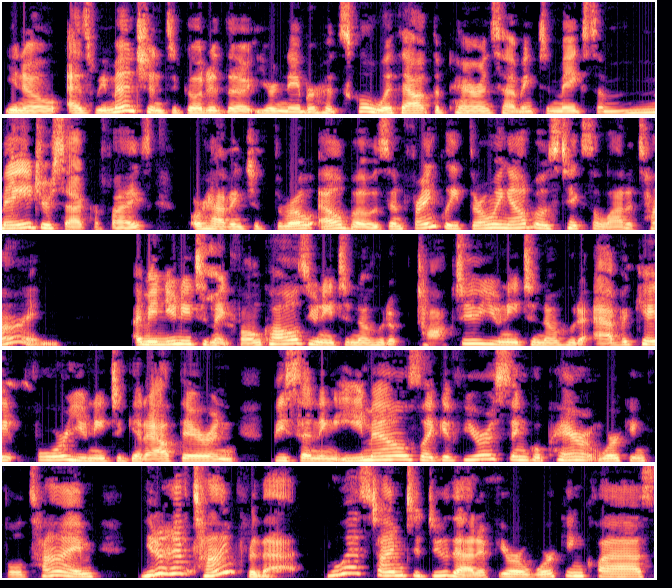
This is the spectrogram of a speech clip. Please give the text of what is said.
you know, as we mentioned, to go to the your neighborhood school without the parents having to make some major sacrifice or having to throw elbows. And frankly, throwing elbows takes a lot of time. I mean, you need to make phone calls. You need to know who to talk to. You need to know who to advocate for. You need to get out there and be sending emails. Like if you're a single parent working full time, you don't have time for that. Who has time to do that? If you're a working class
